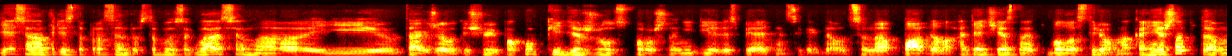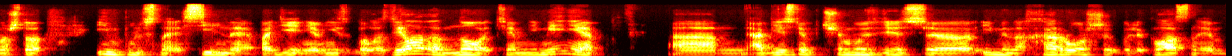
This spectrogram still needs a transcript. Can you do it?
Здесь я на 300% с тобой согласен. А, и также вот еще и покупки держу с прошлой недели, с пятницы, когда вот цена падала. Хотя, честно, это было стрёмно, конечно, потому что импульсное, сильное падение вниз было сделано. Но, тем не менее, объясню, почему здесь э, именно хорошие были классные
